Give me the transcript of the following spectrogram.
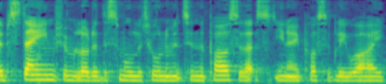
abstained from a lot of the smaller tournaments in the past, so that's you know possibly why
